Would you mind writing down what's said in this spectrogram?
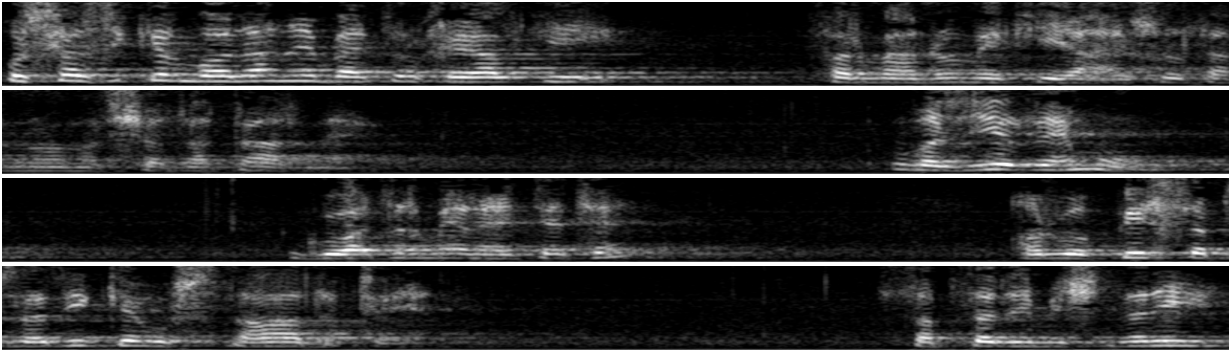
اس کا ذکر مولا نے بیت الخیال کی فرمانوں میں کیا ہے، سلطان محمد شداتار نے۔ وزیر رحمو گوادر میں رہتے تھے اور وہ پیر سبزلی کے استاد تھے۔ سبزلی مشنری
